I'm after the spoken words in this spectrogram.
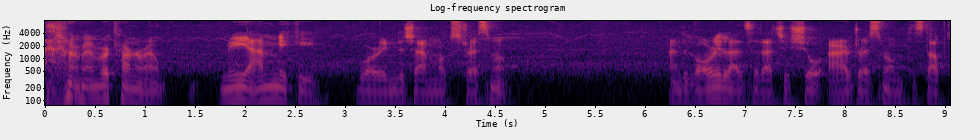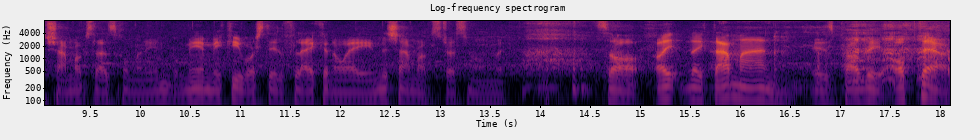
And I remember turning around, me and Mickey were in the Shamrocks dressing room. And the Gorey lads had actually shut our dressing room to stop the Shamrocks lads coming in, but me and Mickey were still flaking away in the Shamrocks dressing room. Like. So I like that man is probably up there,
